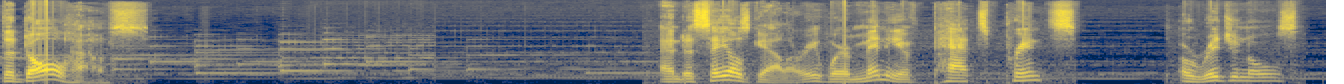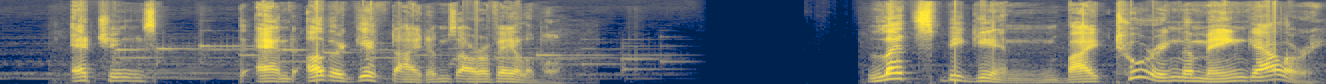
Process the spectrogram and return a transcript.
the dollhouse and a sales gallery where many of Pat's prints, originals, etchings, and other gift items are available. Let's begin by touring the main gallery.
